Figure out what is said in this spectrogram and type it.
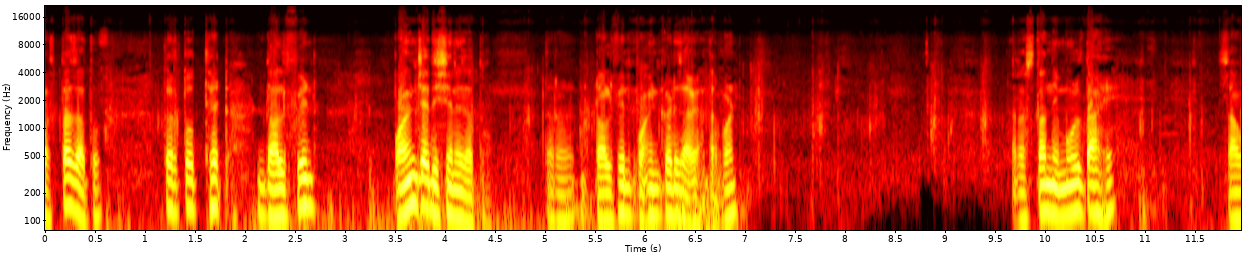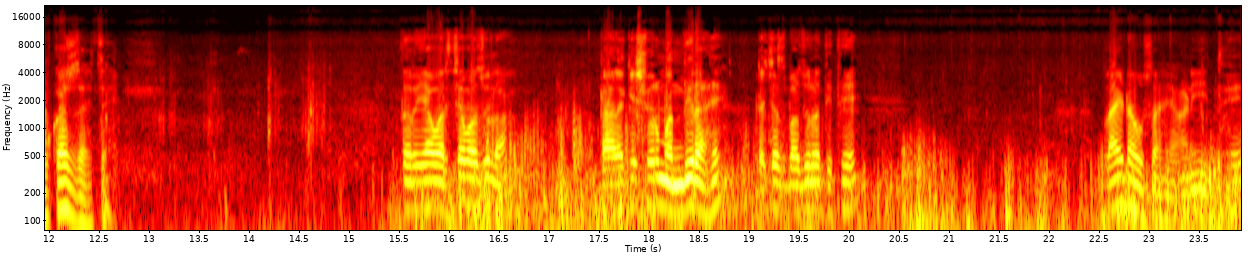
रस्ता जातो. तर तो थेट डॉल्फिन पॉईंटच्या दिशेने जातो. तर डॉल्फिन पॉईंटकडे जाऊयात आपण. रस्ता निमुळता आहे. सावकाश जायचं आहे तर या वरच्या बाजूला काळकेश्वर मंदिर आहे. त्याच्याच बाजूला तिथे लाइट हाऊस आहे आणि इथे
